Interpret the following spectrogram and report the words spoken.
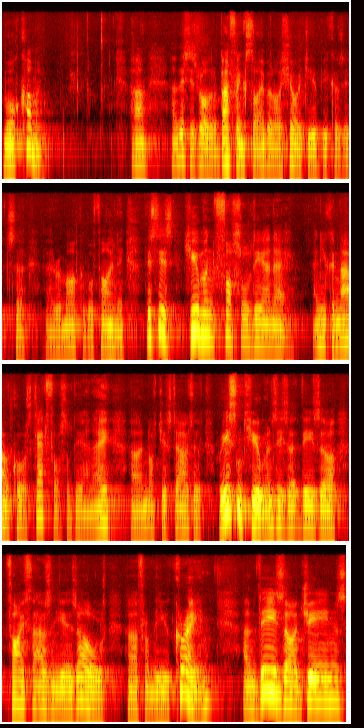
more common. Um, and this is rather a baffling slide, but I'll show it to you because it's a, a remarkable finding. This is human fossil DNA. And you can now, of course, get fossil DNA, uh, not just out of recent humans. These are, these are 5,000 years old uh, from the Ukraine. And these are genes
